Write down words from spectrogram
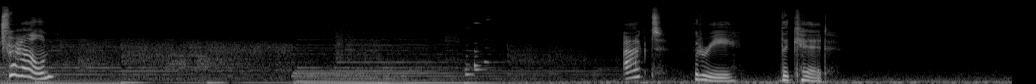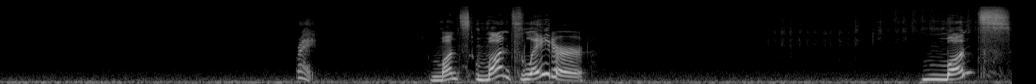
drown. Act 3 The Kid. Right. Months months later. Months?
